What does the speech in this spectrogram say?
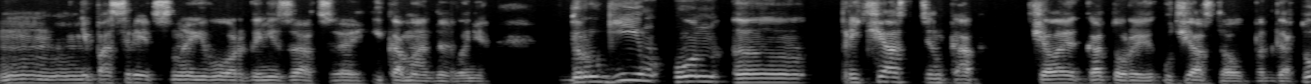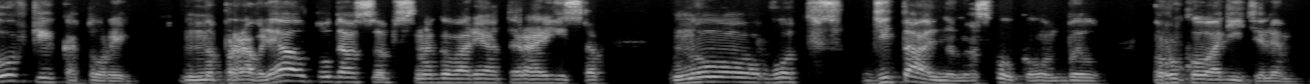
непосредственно его организация и командование. Другим он э, причастен как человек, который участвовал в подготовке, который направлял туда, собственно говоря, террористов. Но вот детально, насколько он был руководителем,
